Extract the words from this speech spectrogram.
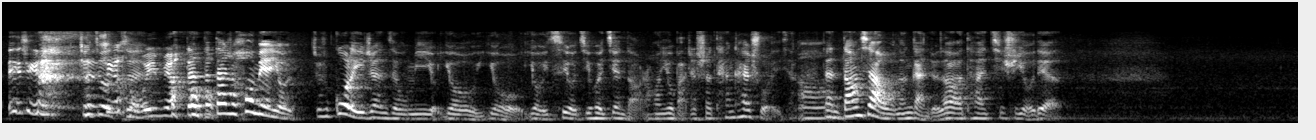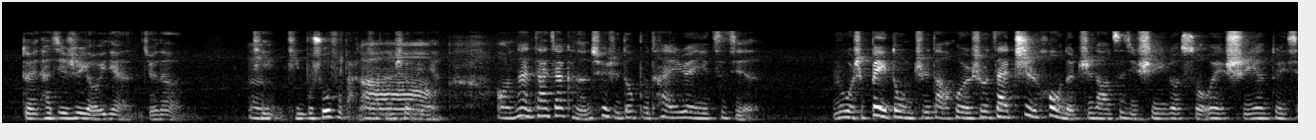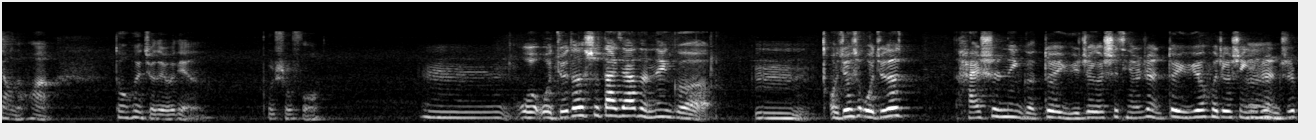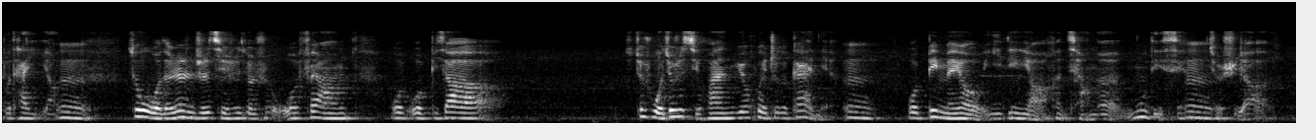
哎，这个就 就这个 很微妙。但但但是后面有，就是过了一阵子，我们有有有有一次有机会见到，然后又把这事儿摊开说了一下。嗯但当下我能感觉到他其实有点，对他其实有一点觉得挺、挺不舒服吧，可能是有一点。哦。哦，那大家可能确实都不太愿意自己，如果是被动知道，或者说在滞后的知道自己是一个所谓实验对象的话，都会觉得有点不舒服。嗯，我我觉得是大家的那个，嗯，我觉得是我觉得还是那个对于这个事情的认，对于约会这个事情的认知不太一样。嗯就我的认知其实就是我非常，我我比较，就是我就是喜欢约会这个概念，嗯我并没有一定要很强的目的性，嗯就是要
